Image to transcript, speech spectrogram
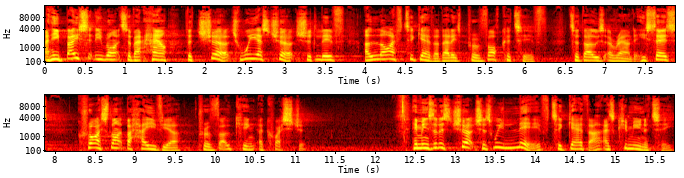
And he basically writes about how the church, we as church, should live a life together that is provocative to those around it. He says, Christ like behavior provoking a question. He means that as church, as we live together as community,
